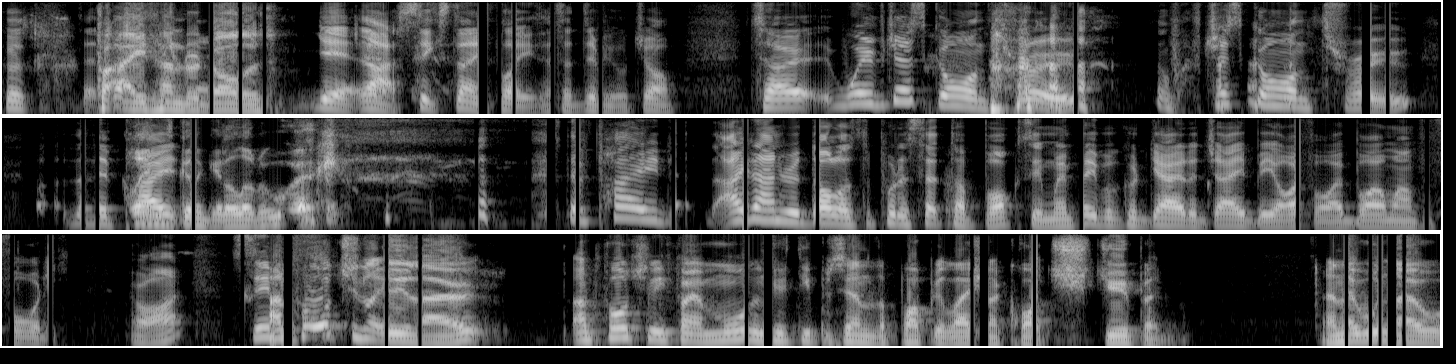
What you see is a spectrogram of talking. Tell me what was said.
Because For eight hundred dollars. yeah, no, sixteen, please. That's a difficult job. So we've just gone through. we've just gone through. They've Glenn's paid. going to get a lot of work. They've paid eight hundred dollars to put a set-top box in when people could go to JB Hi-Fi buy one for forty. Right? Since, Unfortunately, though, unfortunately, for more than fifty percent of the population are quite stupid, and they wouldn't know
